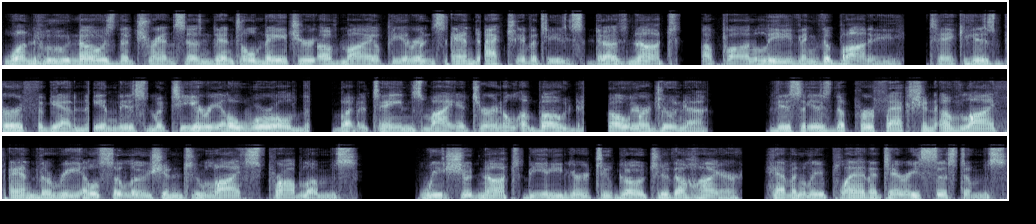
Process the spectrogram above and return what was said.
One who knows the transcendental nature of my appearance and activities does not, upon leaving the body, take his birth again in this material world, but attains my eternal abode, O Arjuna. This is the perfection of life and the real solution to life's problems. We should not be eager to go to the higher, heavenly planetary systems,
